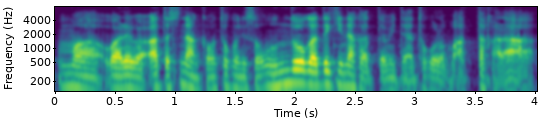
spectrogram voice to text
まあ、我々、私なんかも特にその運動ができなかったみたいなところもあったから、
